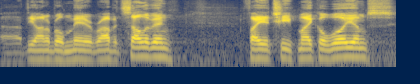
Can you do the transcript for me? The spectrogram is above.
uh, the Honorable Mayor Robert Sullivan, Fire Chief Michael Williams,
